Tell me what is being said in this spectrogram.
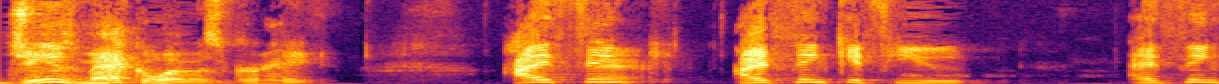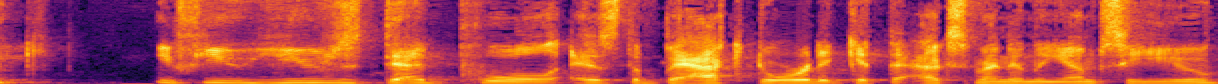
James McAvoy was great. I think I think if you I think if you use Deadpool as the back door to get the X-Men in the MCU,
